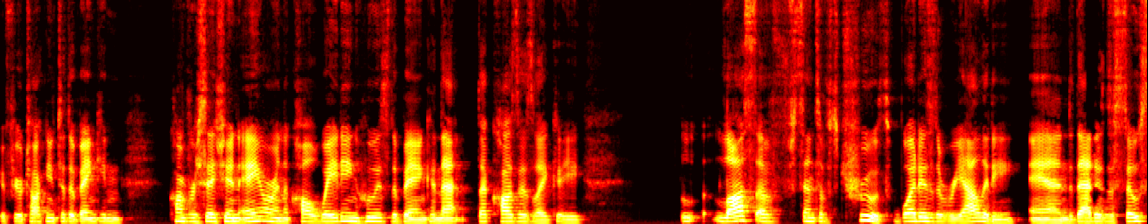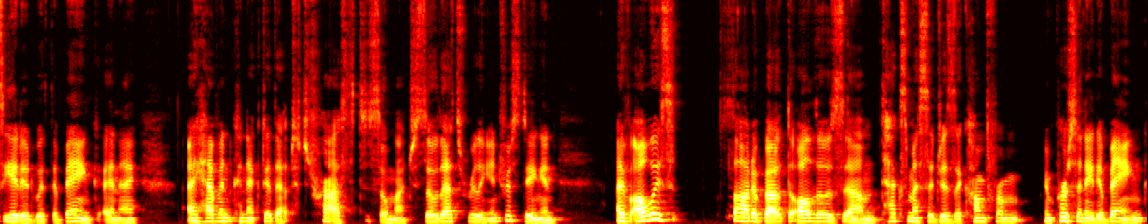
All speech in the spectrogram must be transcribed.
if you're talking to the banking conversation A or in the call waiting who is the bank, and that that causes like a loss of sense of truth. What is the reality, and that is associated with the bank, and I I haven't connected that to trust so much. So that's really interesting. And I've always thought about the, all those um, text messages that come from impersonate a bank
